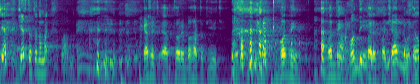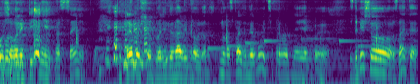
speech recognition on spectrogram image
Че- чесно, то на ладно. Кажуть, актори багато п'ють. Води. Води. Води. Перед початком, тому що вони пітніють на сцені. І треба, щоб рідина відновлювалася. Ну насправді нервується природне, якби. Здебільшого, знаєте,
